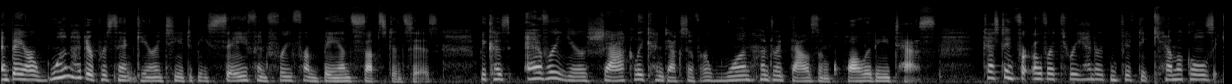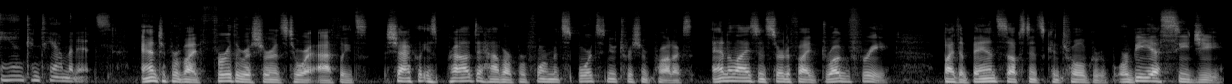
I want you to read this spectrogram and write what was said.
And they are 100% guaranteed to be safe and free from banned substances. Because every year, Shaklee conducts over 100,000 quality tests, testing for over 350 chemicals and contaminants. And to provide further assurance to our athletes, Shaklee is proud to have our performance sports nutrition products analyzed and certified drug-free by the Banned Substance Control Group, or BSCG,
